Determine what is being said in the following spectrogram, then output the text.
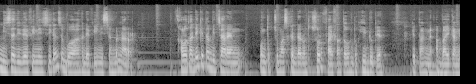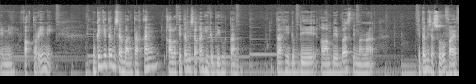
bisa didefinisikan sebuah definisi yang benar. Kalau tadi kita bicara yang untuk cuma sekedar untuk survive atau untuk hidup ya kita abaikan ini faktor ini. Mungkin kita bisa bantahkan kalau kita misalkan hidup di hutan. Kita hidup di alam bebas di mana kita bisa survive.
